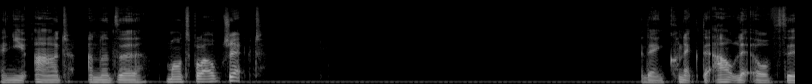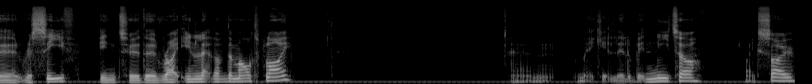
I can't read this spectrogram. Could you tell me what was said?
and you add another multiple object. And then connect the outlet of the receive into the right inlet of the multiply. And make it a little bit neater, like so.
